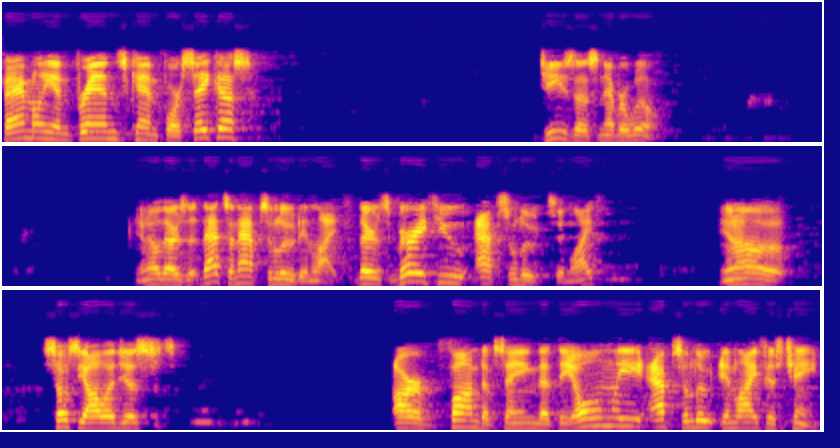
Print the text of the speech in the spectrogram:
Family and friends can forsake us. Jesus never will. You know, there's a, that's an absolute in life. There's very few absolutes in life. You know, sociologists are fond of saying that the only absolute in life is change.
